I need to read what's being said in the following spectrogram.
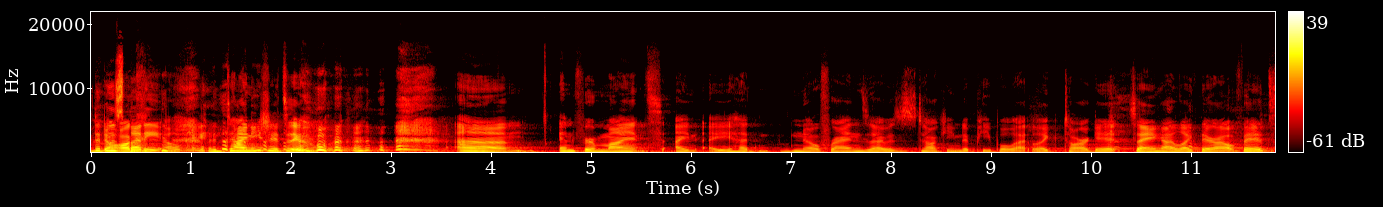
the dog. Who's Buddy? Okay. a tiny Shih Tzu. um, and for months, I, I had no friends. I was talking to people at like Target, saying I like their outfits.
